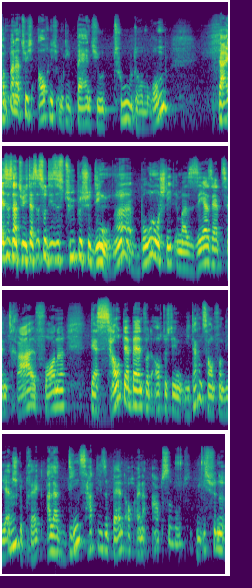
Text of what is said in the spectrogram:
kommt man natürlich auch nicht um die Band U2 drumherum. Da ist es natürlich, das ist so dieses typische Ding. Ne? Bono steht immer sehr, sehr zentral vorne. Der Sound der Band wird auch durch den Gitarrensound von The Edge geprägt. Allerdings hat diese Band auch eine absolut, wie ich finde,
